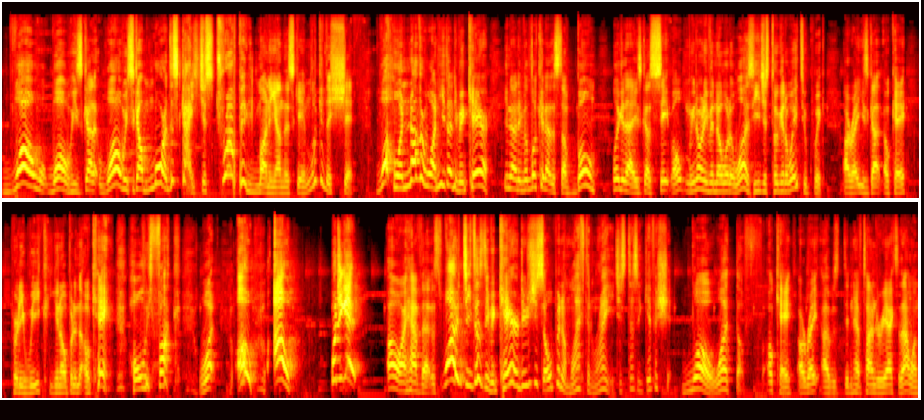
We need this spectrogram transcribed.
whoa, whoa, he's got it. Whoa, he's got more. This guy's just dropping money on this game. Look at this shit. Whoa, another one. He doesn't even care. He's not even looking at the stuff. Boom. Look at that. He's got safe. Oh, we don't even know what it was. He just took it away too quick. All right, he's got, okay, pretty weak. You open it. Okay. Holy fuck. What? Oh, oh, what'd you get? Oh, I have that. What? He doesn't even care, dude. Just open them left and right. He just doesn't give a shit. Whoa, what the Okay, all right. I was didn't have time to react to that one.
